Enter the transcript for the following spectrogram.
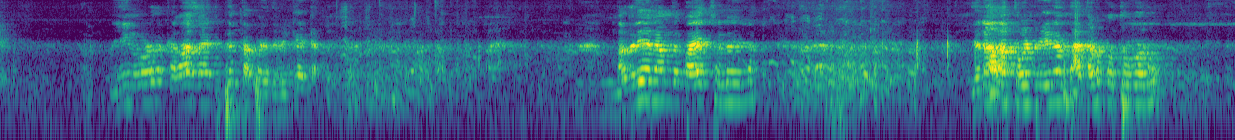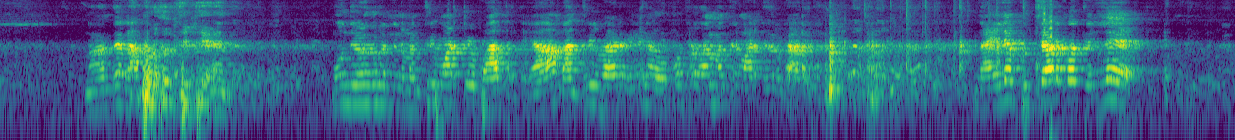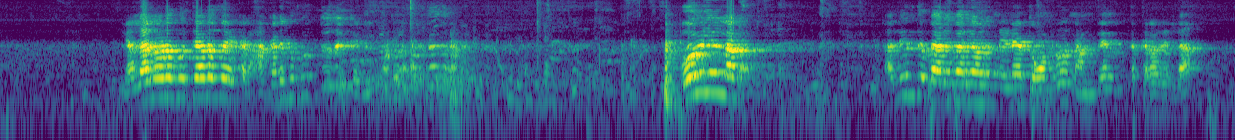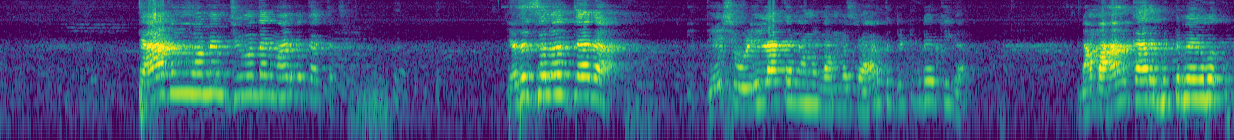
ನೀನು ನೋಡಿದ ಕಲಾಸ ಆಯ್ತು ಬಿತ್ತಪ್ಪ ಇದು ವಿಕೆಟ್ ಮೊದಲೇ ನಮ್ದು ಬಾಯಿ ಚಲೋ ಇಲ್ಲ. ಜನ ಹತ್ತು ಏನಂತ ಮಾತಾಡ್ಕೊತ ಹೋಗೋರು. ನಾ ಅಂದೆ ನಾ ಬರೋದು ಇಲ್ಲಿ ಅಂದೆ ಮುಂದೆ ಹೇಳಿದ್ರು, ನಿನ್ನ ಮಂತ್ರಿ ಮಾಡ್ತೀವಿ ಬಾತ ಯಾ, ಮಂತ್ರಿ ಬೇಡ್ರಿ ನಾವು ಉಪ ಪ್ರಧಾನ ಮಂತ್ರಿ ಮಾಡ್ತಿದ್ರು ಬೇಡ ನಾ ಇಲ್ಲೇ ಗುದ್ದಾಡ್ಕೋತ ಇಲ್ಲೇ. ಎಲ್ಲ ನೋಡ ಗುದ್ದಾಡೋದು, ಈ ಕಡೆ, ಆ ಕಡೆಗೆ ಗುದ್ದೋದು, ಈ ಕಡೆ ಹೋಗಲಿಲ್ಲ ನಾನು. ಬೇರೆ ಬೇರೆ ಅವ್ರ ನಿರ್ಣಯ ತಗೊಂಡ್ರು ನಮ್ದೇನು ತಕರಾರಿಲ್ಲ. ತ್ಯಾಗ ಒಮ್ಮೆ ಜೀವನದಾಗ ಮಾಡ್ಬೇಕಾಗ್ತದೆ. ಎದ್ರ ತ್ಯಾಗ. ಈ ದೇಶ ಉಳಿಲಾಕ ನಮ್ಮ ನಮ್ಮ ಸ್ವಾರ್ಥ ಬಿಟ್ಟು ಈಗ. ನಮ್ಮ ಅಹಂಕಾರ ಬಿಟ್ಟು ಬೇಗಬೇಕು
